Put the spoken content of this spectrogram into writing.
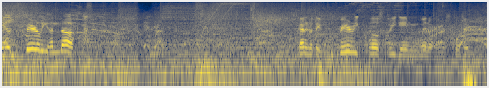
just barely enough. Of with a very close three-game win over Sporting.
